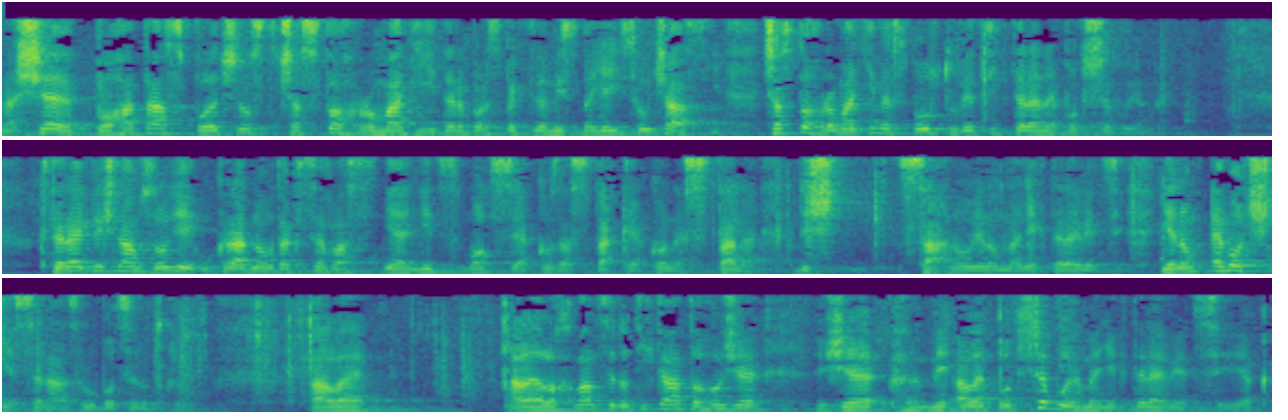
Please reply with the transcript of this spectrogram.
naše bohatá společnost často hromadí, nebo respektive my jsme její součástí, často hromadíme spoustu věcí, které nepotřebujeme. Které, když nám zloději ukradnou, tak se vlastně nic moc jako zas tak jako nestane, když sáhnou jenom na některé věci. Jenom emočně se nás hluboce dotknou. Ale ale Lochman se dotýká toho, že, že my ale potřebujeme některé věci, jak,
